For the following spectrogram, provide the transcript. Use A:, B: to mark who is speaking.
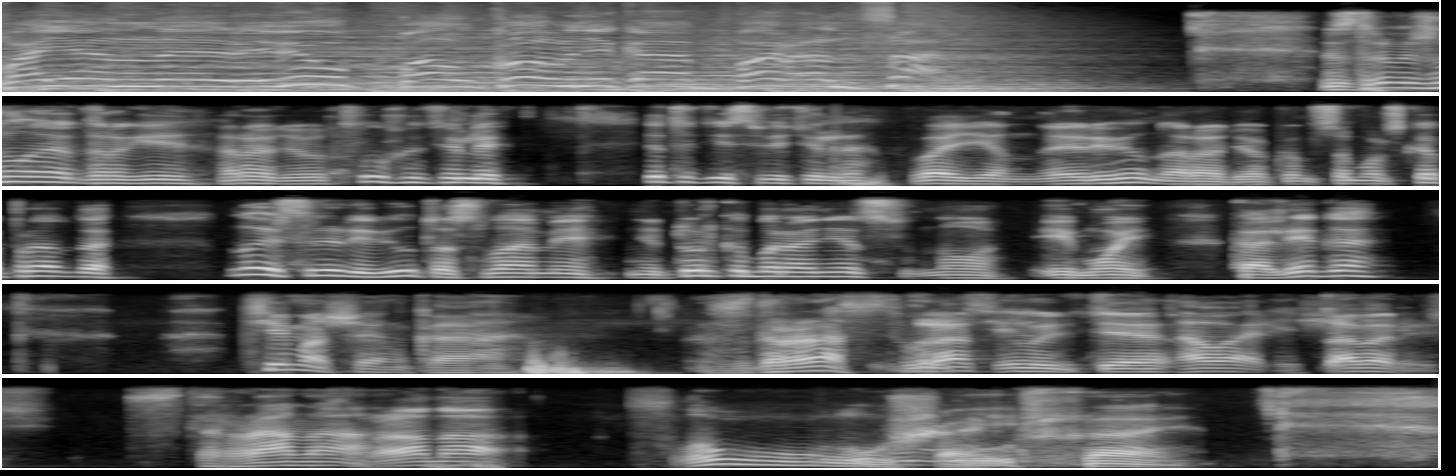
A: военное ревю полковника Баранца.
B: Здравия желаю, дорогие радиослушатели. Это действительно военное ревю на радио «Комсомольская правда». Но если ревю, то с вами не только Баранец, но и мой коллега
C: Тимошенко. Здравствуйте,
B: Здравствуйте,
C: товарищ.
B: товарищ.
C: Страна.
B: Страна.
C: Слушай.
B: Слушай.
